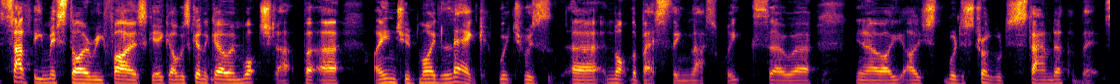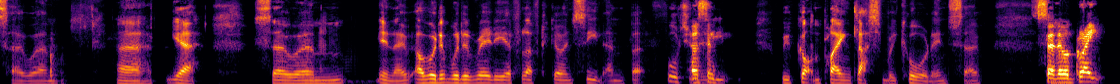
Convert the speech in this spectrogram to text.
sadly missed Irie Fire's gig. I was going to go and watch that, but uh, I injured my leg, which was uh, not the best thing last week. So, uh, you know, I, I, would have struggled to stand up a bit. So, um, uh, yeah. So, um, you know, I would would have really have loved to go and see them, but fortunately, we've got them playing Glastonbury Calling. So, so there were great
